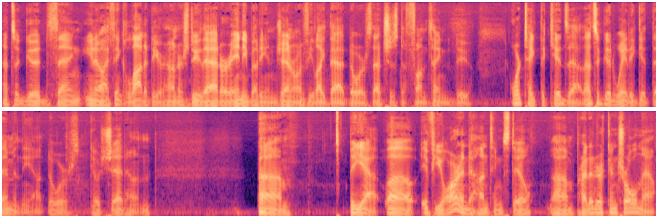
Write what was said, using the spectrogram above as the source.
That's a good thing. You know, I think a lot of deer hunters do that, or anybody in general. If you like the outdoors, that's just a fun thing to do. Or take the kids out. That's a good way to get them in the outdoors. Go shed hunting. But yeah, uh, if you are into hunting still, um, predator control now.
